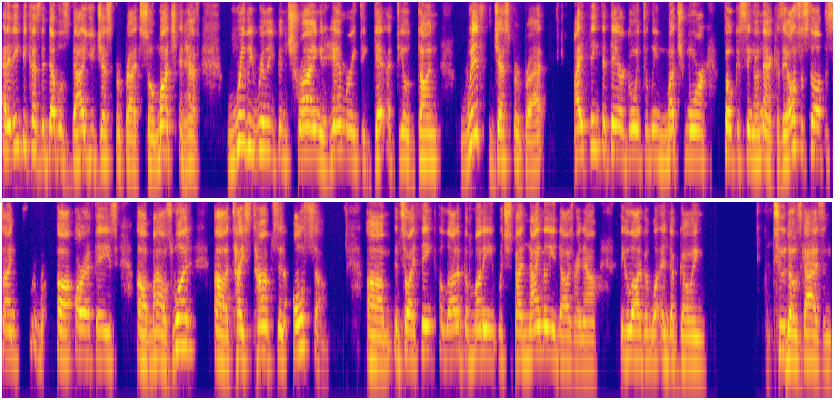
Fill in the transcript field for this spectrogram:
And I think because the Devils value Jesper Bratt so much and have really, really been trying and hammering to get a deal done with Jesper Bratt, I think that they are going to lean much more focusing on that because they also still have to sign uh, RFAs uh, Miles Wood, uh, Tyce Thompson also. Um, and so I think a lot of the money, which is about $9 million right now, I think a lot of it will end up going to those guys and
